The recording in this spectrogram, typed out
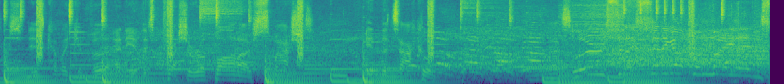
Question is, can they convert any of this pressure? Urbano smashed in the tackle. That's loose and it's sitting up for Maitlands.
